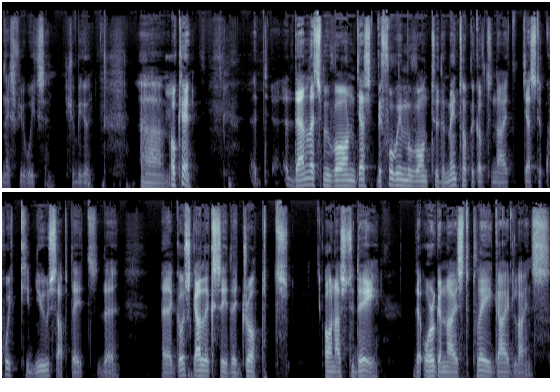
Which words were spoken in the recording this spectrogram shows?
next few weeks, and it should be good. Um, okay. Then let's move on. Just before we move on to the main topic of tonight, just a quick news update. The uh, Ghost Galaxy they dropped on us today the organized play guidelines,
